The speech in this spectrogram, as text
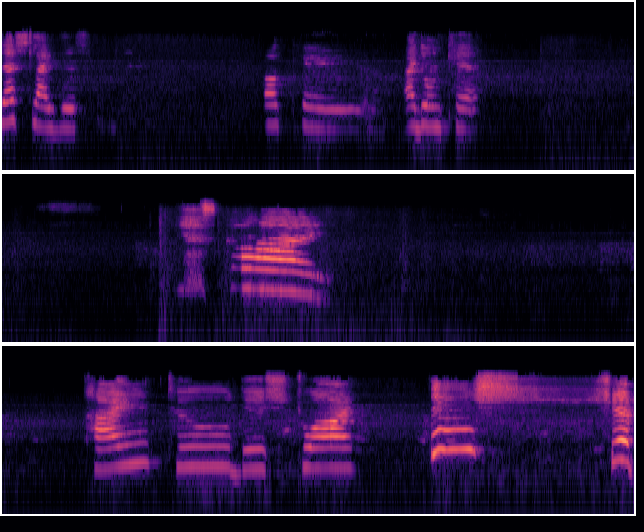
just like this. Okay, I don't care. Yes, guy. Time to destroy this ship.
